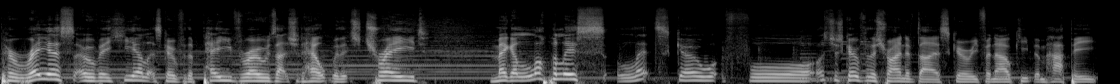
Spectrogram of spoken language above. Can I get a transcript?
Piraeus over here. Let's go for the paved roads. That should help with its trade. Megalopolis. Let's go for... Let's just go for the Shrine of Dioscuri for now. Keep them happy.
